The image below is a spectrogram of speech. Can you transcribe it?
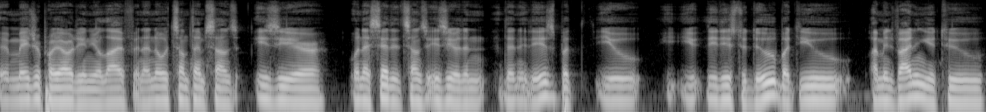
a major priority in your life. And I know it sometimes sounds easier. When I said it, sounds easier than than it is, but you, you it is to do. But you, I'm inviting you to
